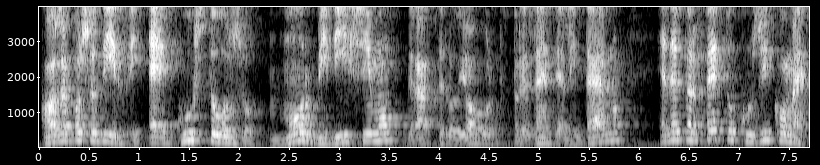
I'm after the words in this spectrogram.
Cosa posso dirvi? È gustoso, morbidissimo, grazie allo yogurt presente all'interno, ed è perfetto così com'è,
